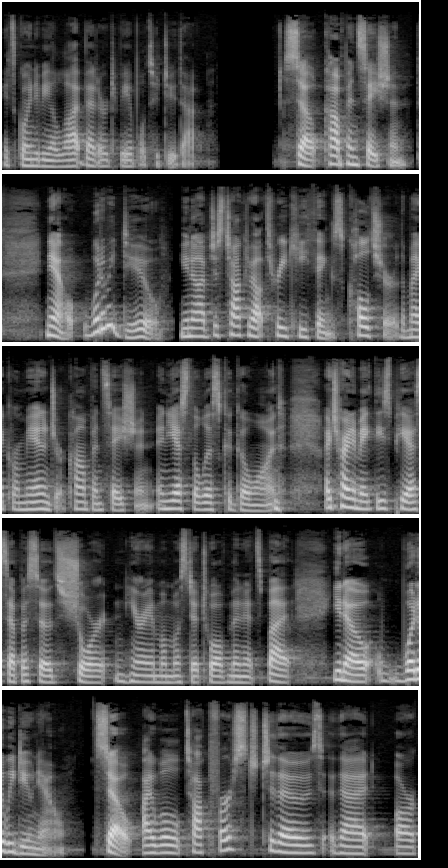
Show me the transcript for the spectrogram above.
It's going to be a lot better to be able to do that. So, compensation. Now, what do we do? You know, I've just talked about three key things culture, the micromanager, compensation, and yes, the list could go on. I try to make these PS episodes short, and here I am almost at 12 minutes. But, you know, what do we do now? So, I will talk first to those that are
